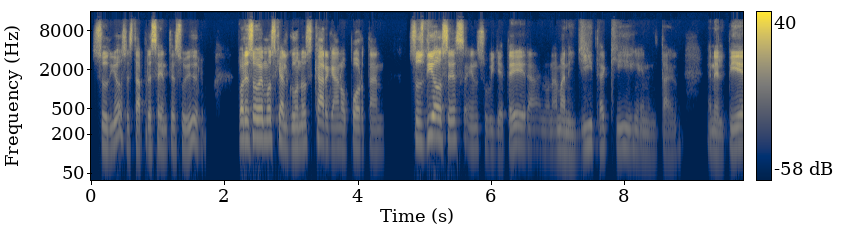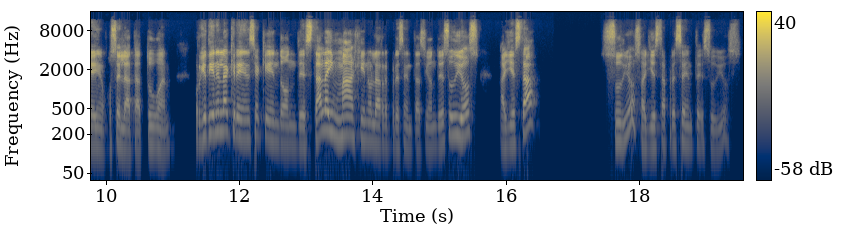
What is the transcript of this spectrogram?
su Dios, está presente su ídolo. Por eso vemos que algunos cargan o portan sus dioses en su billetera, en una manillita aquí, en el, en el pie, o se la tatúan, porque tienen la creencia que en donde está la imagen o la representación de su Dios, allí está su Dios, allí está presente su Dios.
